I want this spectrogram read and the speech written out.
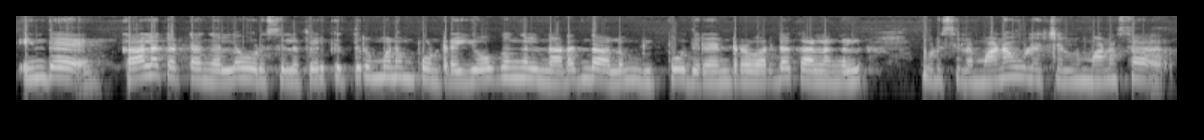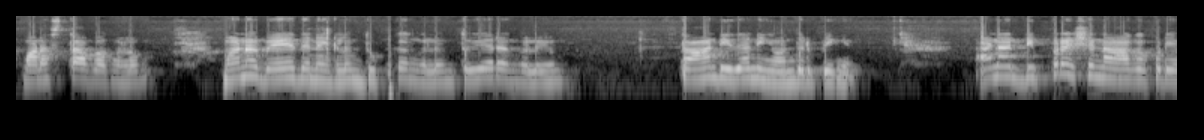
இந்த காலகட்டங்களில் ஒரு சில பேருக்கு திருமணம் போன்ற யோகங்கள் நடந்தாலும் இப்போது ரெண்டரை வருட காலங்கள் ஒரு சில மன உளைச்சலும் மனசா மனஸ்தாபங்களும் மன வேதனைகளும் துக்கங்களும் துயரங்களையும் தாண்டி தான் நீங்கள் வந்திருப்பீங்க. ஆனால் டிப்ரெஷன் ஆகக்கூடிய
